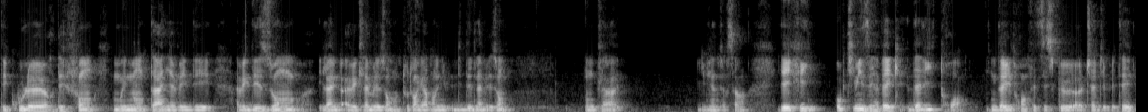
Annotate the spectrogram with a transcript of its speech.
des couleurs, des fonds, il nous met une montagne avec des, avec des ombres, il a avec la maison, tout en gardant l'idée de la maison. Donc là, il vient de faire ça. Il a écrit optimiser avec DALI 3. Donc DALI 3, en fait, c'est ce que euh, ChatGPT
